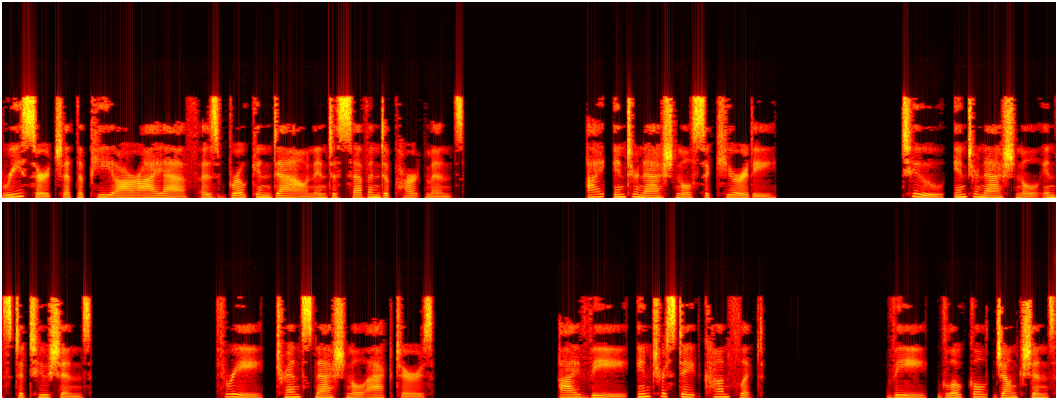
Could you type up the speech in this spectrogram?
Research at the PRIF is broken down into seven departments I. International Security 2. International Institutions 3. Transnational actors IV. Intrastate conflict V. Glocal junctions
